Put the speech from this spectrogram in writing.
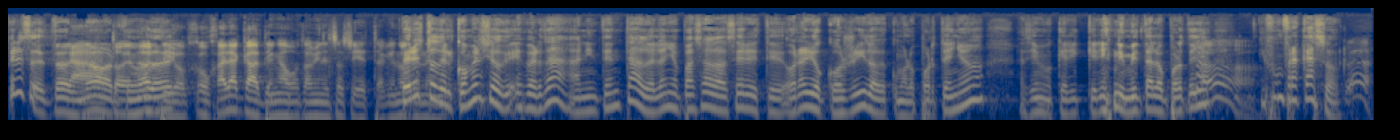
Pero eso de todo el norte. todo el norte, digo, ojalá acá tengamos también esa siesta. Que no Pero esto del comercio es verdad, han intentado el año pasado hacer este horario corrido como los porteños, así queri- queriendo imitar a los porteños, Ah, y fue un fracaso. claro.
